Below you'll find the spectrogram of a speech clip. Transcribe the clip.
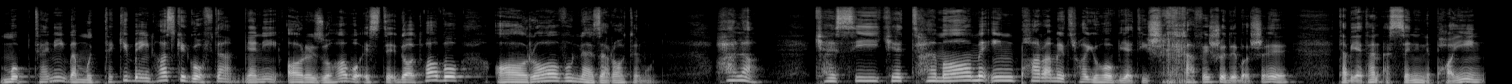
مبتنی و متکی به این هاست که گفتم یعنی آرزوها و استعدادها و آرا و نظراتمون. حالا کسی که تمام این پارامترهای هویتیش خفه شده باشه طبیعتا از سنین پایین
